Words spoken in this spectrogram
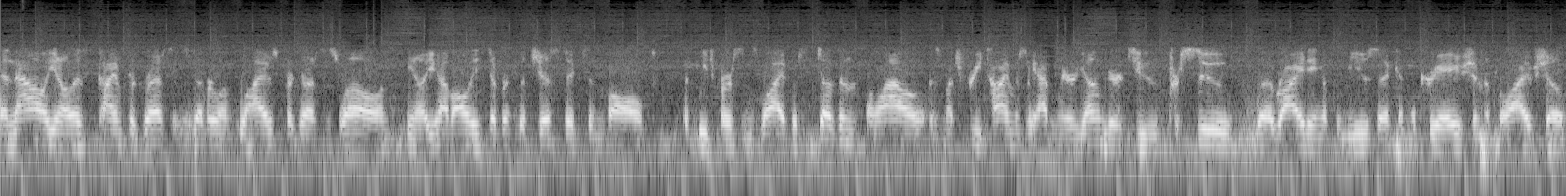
And now, you know, as time progresses, everyone's lives progress as well, and you know, you have all these different logistics involved with each person's life, which doesn't allow as much free time as we had when we were younger to pursue the writing of the music and the creation of the live show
